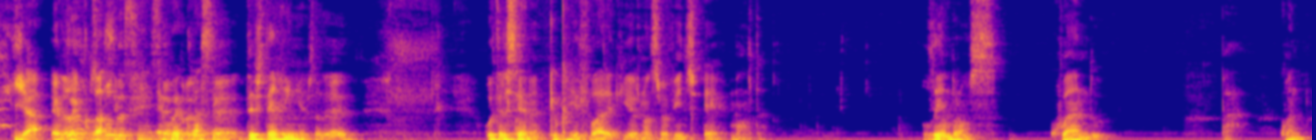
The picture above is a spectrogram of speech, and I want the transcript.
Ya, é bem clássico. assim é bem clássico é. das terrinhas, estás a É. ver? Outra cena que eu queria falar aqui aos nossos ouvintes é, malta, lembram-se quando, pá, quando,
